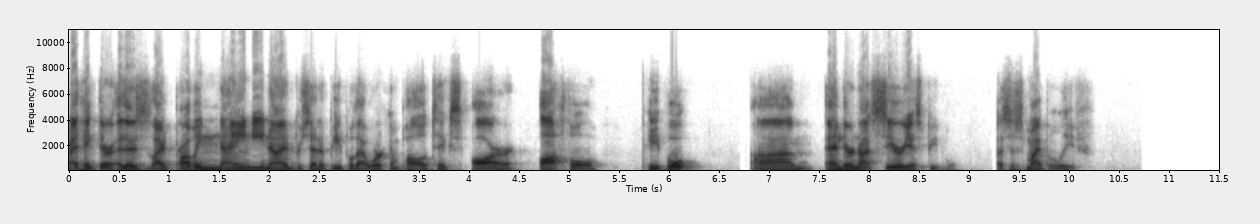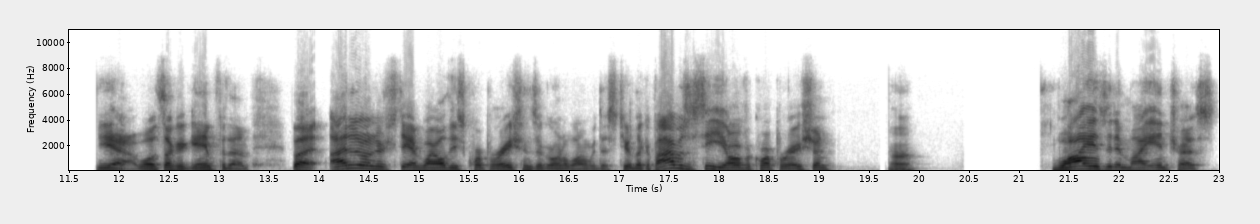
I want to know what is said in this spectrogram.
I think there there's like probably 99% of people that work in politics are awful people. Um, and they're not serious people. That's just my belief. Yeah, well, it's like a game for them. But I don't understand why all these corporations are going along with this too. Like, if I was a CEO of a corporation, Huh? Why is it in my interest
